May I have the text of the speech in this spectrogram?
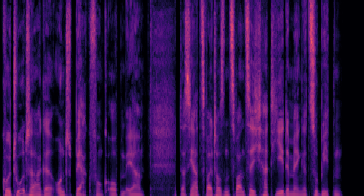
Kulturtage und Bergfunk Open Air. Das Jahr 2020 hat jede Menge zu bieten.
